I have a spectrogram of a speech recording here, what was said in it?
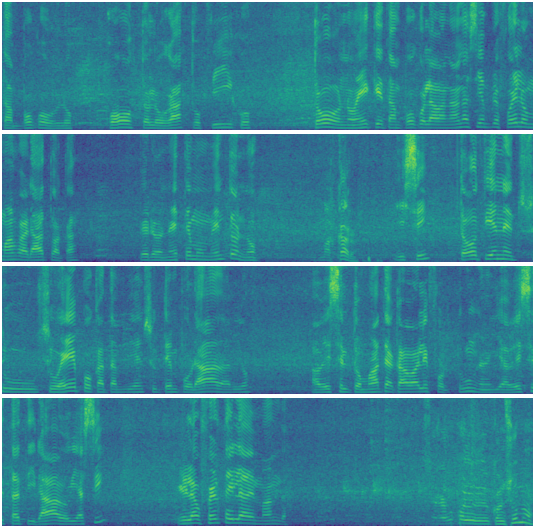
tampoco los costos, los gastos fijos, todo, no es que tampoco la banana siempre fue lo más barato acá, pero en este momento no. Más caro. Y sí, todo tiene su, su época también, su temporada, ¿vio? A veces el tomate acá vale fortuna y a veces está tirado y así. Es la oferta y la demanda. ¿Se redujo el consumo?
